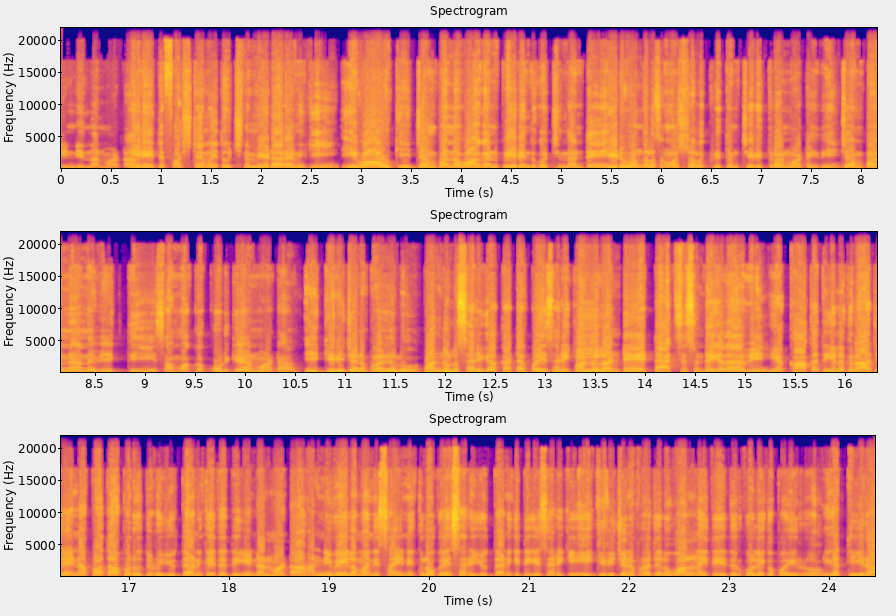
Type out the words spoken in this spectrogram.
నిండింది అనమాట నేనైతే ఫస్ట్ టైం అయితే వచ్చిన మేడారానికి ఈ వాగుకి జంపన్న వాగు అని పేరు ఎందుకు వచ్చిందంటే ఏడు వందల సంవత్సరాల క్రితం చరిత్ర అన్నమాట ఇది. జంపన్న అనే వ్యక్తి సమ్మక్క కొడుకే అన్నమాట. ఈ గిరిజన ప్రజలు పన్నులు సరిగా కట్టకపోయేసరికి పన్నులు అంటే టాక్సెస్ ఉంటాయి కదా అవి. ఇక కాకతీయులకు రాజు అయిన ప్రతాపరుద్రుడు యుద్ధానికి అయితే దిగిండనమాట అన్ని వేల మంది సైనికులు ఒకేసారి యుద్ధానికి దిగేసరికి ఈ గిరిజన ప్రజలు వాళ్ళనైతే ఎదుర్కోలేకపోయిర్రు. ఇక తీరా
